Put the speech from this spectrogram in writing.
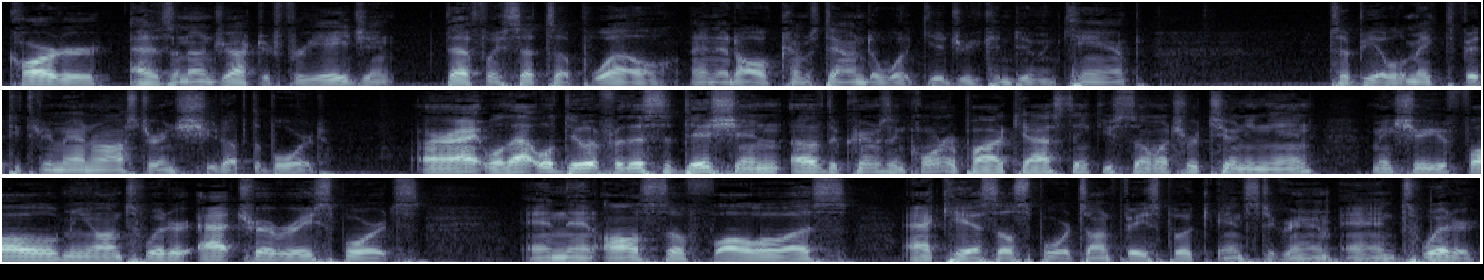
Carter as an undrafted free agent, definitely sets up well. And it all comes down to what Guidry can do in camp to be able to make the 53 man roster and shoot up the board. All right, well, that will do it for this edition of the Crimson Corner podcast. Thank you so much for tuning in. Make sure you follow me on Twitter at Trevor A Sports, and then also follow us at KSL Sports on Facebook, Instagram, and Twitter.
